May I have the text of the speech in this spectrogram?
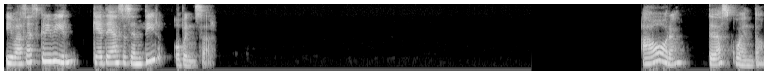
Y vas a escribir qué te hace sentir o pensar. Ahora te das cuenta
